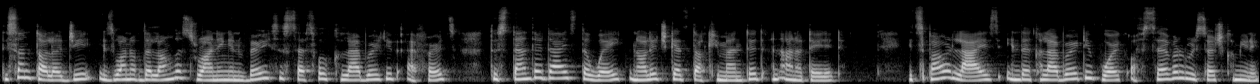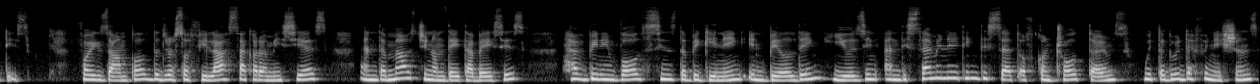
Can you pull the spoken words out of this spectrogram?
This ontology is one of the longest running and very successful collaborative efforts to standardize the way knowledge gets documented and annotated. Its power lies in the collaborative work of several research communities. For example, the Drosophila, Saccharomyces, and the mouse genome databases have been involved since the beginning in building, using, and disseminating this set of controlled terms with agreed definitions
